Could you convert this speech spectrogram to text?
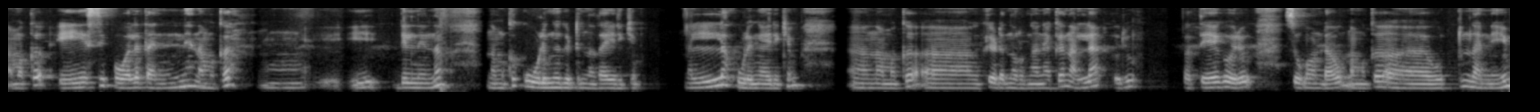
നമുക്ക് എ സി പോലെ തന്നെ നമുക്ക് ഈ ഇതിൽ നിന്നും നമുക്ക് കൂളിങ് കിട്ടുന്നതായിരിക്കും. നല്ല കൂളിംഗ് ആയിരിക്കും നമുക്ക് കിടന്നുറങ്ങാനൊക്കെ നല്ല ഒരു പ്രത്യേക ഒരു സുഖം ഉണ്ടാവും നമുക്ക് ഒട്ടും തന്നെയും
